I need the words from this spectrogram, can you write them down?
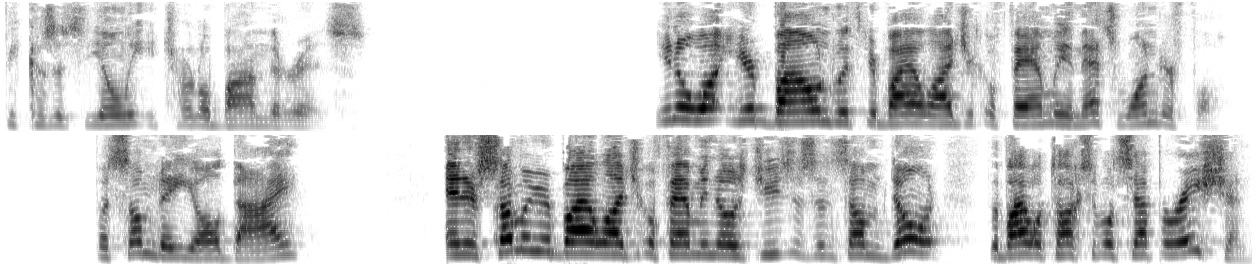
because it's the only eternal bond there is. You know what? You're bound with your biological family, and that's wonderful. But someday you all die. And if some of your biological family knows Jesus and some don't, the Bible talks about separation.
